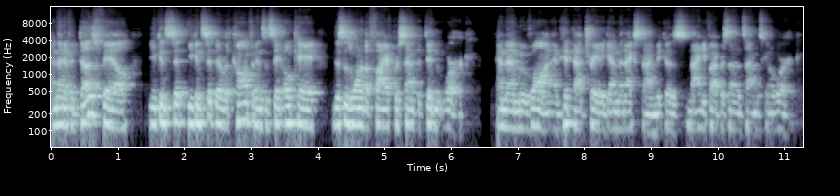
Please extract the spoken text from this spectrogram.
and then if it does fail you can sit you can sit there with confidence and say, okay, this is one of the five percent that didn't work, and then move on and hit that trade again the next time because 95% of the time it's going to work.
